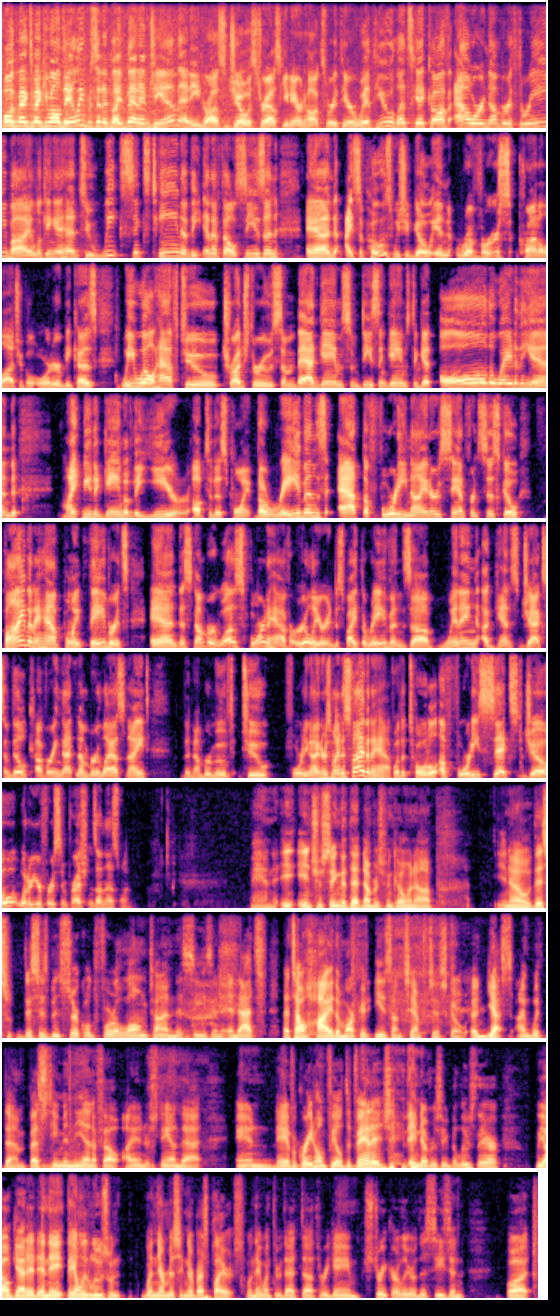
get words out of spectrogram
Welcome back to BetQL Daily, presented by BetMGM. Ed Egros, Joe Ostrowski, and Erin Hawksworth here with you. Let's kick off hour number three by looking ahead to week 16 of the NFL season. And I suppose we should go in reverse chronological order because we will have to trudge through some bad games, some decent games to get all the way to the end might be the game of the year up to this point. The Ravens at the 49ers, San Francisco five and a half point favorites. And this number was four and a half earlier. And despite the Ravens uh, winning against Jacksonville, covering that number last night, the number moved to 49ers minus five and a half with a total of 46. Joe, what are your first impressions on this one? Man, interesting that that number's been going up you know this this has been circled for a long time this season and that's that's how high the market is on San Francisco and yes I'm with them best team in the NFL I understand that and they have a great home field advantage they never seem to lose there we all get it and they they only lose when when they're missing their best players when they went through that uh, three game streak earlier this season but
